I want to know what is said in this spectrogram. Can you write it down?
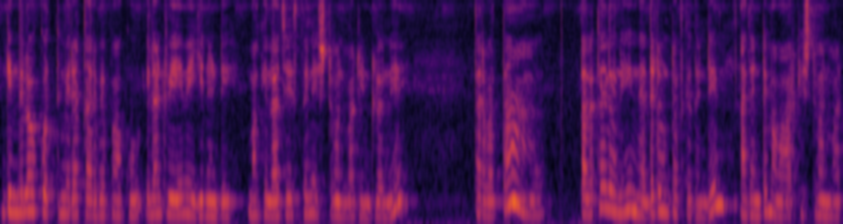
ఇంక ఇందులో కొత్తిమీర కరివేపాకు ఇలాంటివి ఏమి వేయనండి. మాకు ఇలా చేస్తేనే ఇష్టం అనమాట ఇంట్లోనే. తర్వాత తలకాయలోని నెదడు ఉంటుంది కదండి అదంటే మా వారికి ఇష్టం అనమాట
